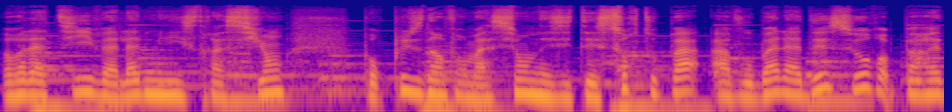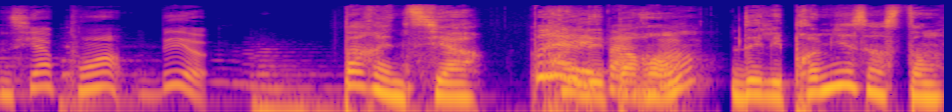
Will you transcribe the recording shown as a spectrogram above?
relatives à l'administration. Pour plus d'informations, n'hésitez surtout pas à vous balader sur parencia.be. Parencia, près des parents, dès les premiers instants.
